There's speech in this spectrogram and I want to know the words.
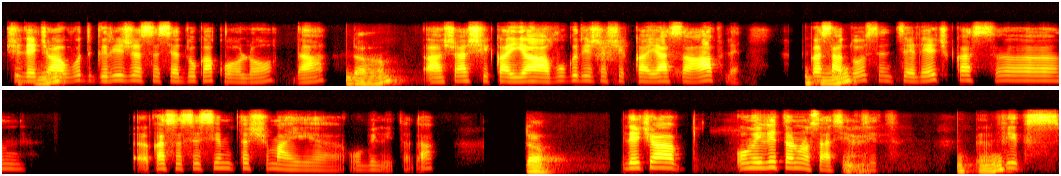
Și deci a Mhm. avut grijă să se ducă acolo, da? Da. Așa și ca ea a avut grijă și ca ea să afle că s-a Mhm. dus, înțelegi, ca să ca să se simtă și mai uh, umilită, da? Da. Deci a umilită nu s-a simțit. Mhm. Fix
